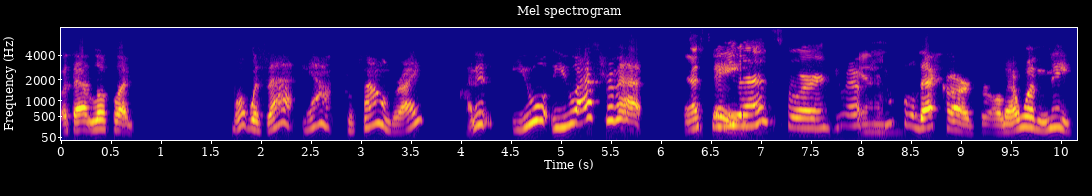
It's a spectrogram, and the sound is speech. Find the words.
but that looked like, what was that? Yeah, profound, right? I didn't. You you asked for that. That's what hey, you asked for. You, have, yeah. you pulled that card, girl. That wasn't me.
